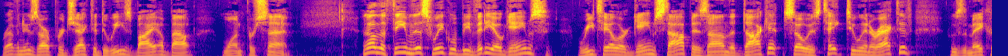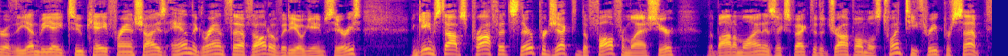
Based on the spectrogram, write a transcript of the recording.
Revenues are projected to ease by about 1%. Another theme this week will be video games. Retailer GameStop is on the docket, so is Take Two Interactive, who's the maker of the NBA 2K franchise and the Grand Theft Auto video game series. And GameStop's profits, they're projected to fall from last year. The bottom line is expected to drop almost 23%.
